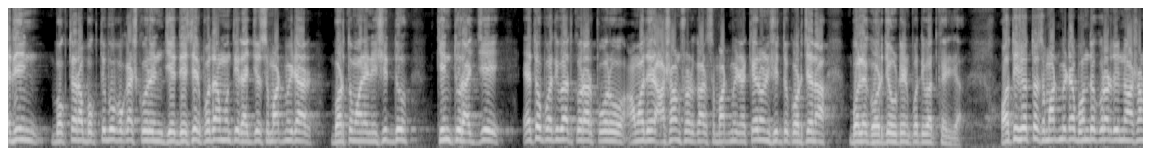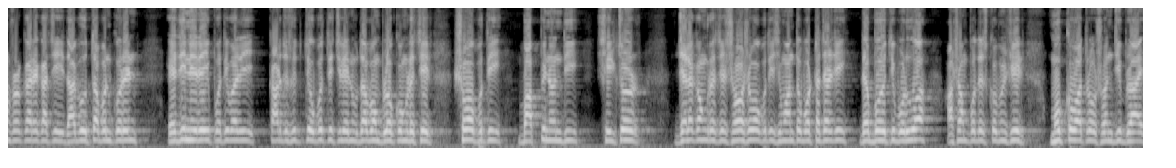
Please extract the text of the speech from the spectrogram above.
এদিন বক্তারা বক্তব্য প্রকাশ করেন যে দেশের প্রধানমন্ত্রী রাজ্য স্মার্ট মিটার বর্তমানে নিষিদ্ধ। কিন্তু রাজ্যে এত প্রতিবাদ করার পরও আমাদের আসাম সরকার স্মার্ট মিটার কেন নিষিদ্ধ করছে না বলে গর্জে ওঠেন প্রতিবাদকারীরা? অতি সত্ত্বর স্মার্ট মিটার বন্ধ করার জন্য আসাম সরকারের কাছে দাবি উত্থাপন করেন। এদিনের এই প্রতিবাদী কার্যসূচিতে উপস্থিত ছিলেন উদাবম ব্লক কংগ্রেসের সভাপতি বাপ্পি নন্দী, শিলচর জেলা কংগ্রেসের সহসভাপতি সীমান্ত ভট্টাচার্য দেবজ্যোতি বড়ুয়া, আসাম প্রদেশ কমিটির মুখপাত্র সঞ্জীব রায়,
